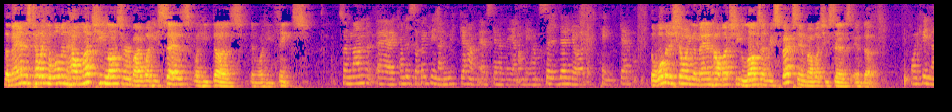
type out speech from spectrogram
The man is telling the woman how much he loves her by what he says, what he does, and what he thinks. Så en man eh, kan visa för en kvinna hur mycket han älskar henne genom det han säger, gör och tänker. The woman is showing the man how much she loves and respects him by what she says and does. Och en kvinna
